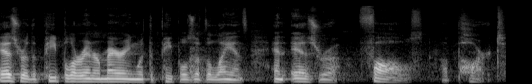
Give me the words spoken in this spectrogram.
Ezra, the people are intermarrying with the peoples of the lands, and Ezra falls apart.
